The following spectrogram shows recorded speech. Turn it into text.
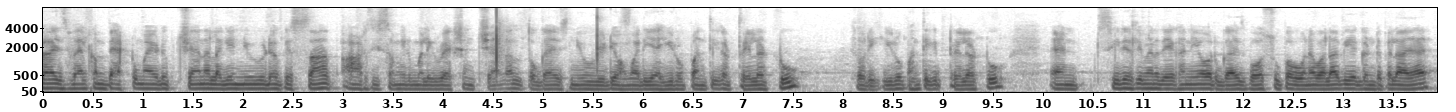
Guys welcome back to my YouTube channel again new video के साथ R C Sameer Malik reaction channel तो गाइज़ न्यू वीडियो हमारी है हीरोपंथी का ट्रेलर टू सॉरी हीरोपंथी की ट्रेलर टू एंड सीरियसली मैंने देखा नहीं है और गाइज़ बहुत सुपर होने वाला भी एक घंटे पहले आया है।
